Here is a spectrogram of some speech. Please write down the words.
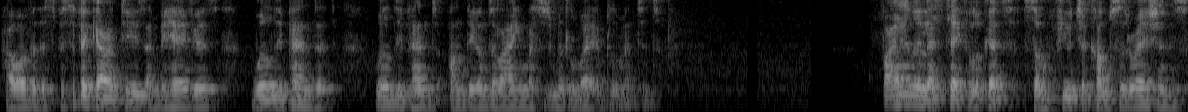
However, the specific guarantees and behaviors will depend, will depend on the underlying message middleware implemented. Finally, let's take a look at some future considerations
